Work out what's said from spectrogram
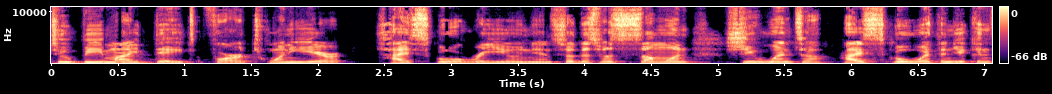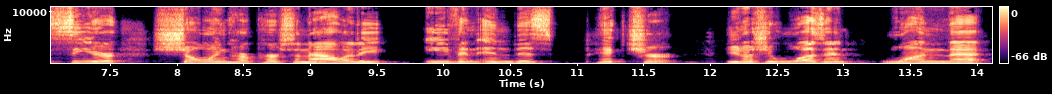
to be my date for our 20 year high school reunion. So this was someone she went to high school with and you can see her showing her personality even in this picture. You know, she wasn't one that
